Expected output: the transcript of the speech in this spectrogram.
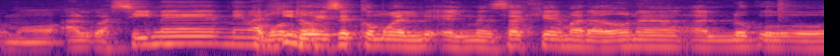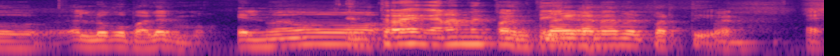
Como algo así me, me Como imagino. tú dices, como el, el mensaje de Maradona al loco, al loco Palermo. El nuevo. Entra y ganame el partido. Entra y ganame el partido. Bueno, eh,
